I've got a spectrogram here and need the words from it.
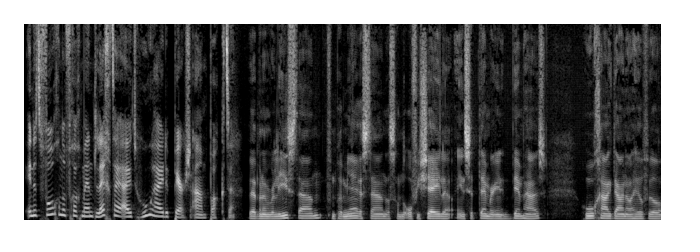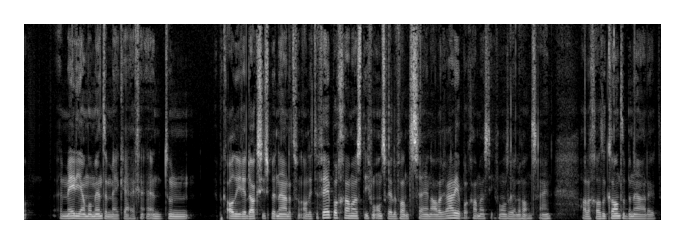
In het volgende fragment legt hij uit hoe hij de pers aanpakte. We hebben een release staan, of een première staan, dat is dan de officiële in september in het BIM-huis. Hoe ga ik daar nou heel veel media momentum mee krijgen. En toen heb ik al die redacties benaderd van al die tv-programma's die voor ons relevant zijn, alle radioprogramma's die voor ons relevant zijn, alle grote kranten benaderd.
